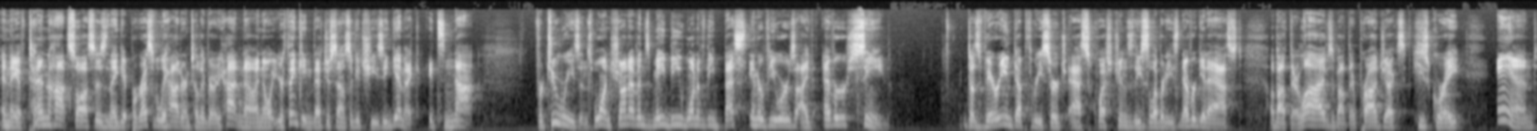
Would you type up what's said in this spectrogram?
And they have 10 hot sauces and they get progressively hotter until they're very hot. Now, I know what you're thinking. That just sounds like a cheesy gimmick. It's not for two reasons. One, Sean Evans may be one of the best interviewers I've ever seen. Does very in depth research, asks questions these celebrities never get asked about their lives, about their projects. He's great. And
